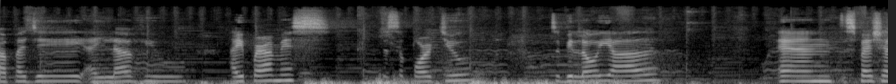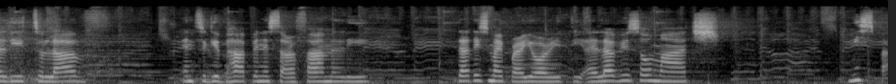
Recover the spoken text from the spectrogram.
Papa J, I love you. I promise to support you, to be loyal, and especially to love and to give happiness to our family. That is my priority. I love you so much. Miss pa.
